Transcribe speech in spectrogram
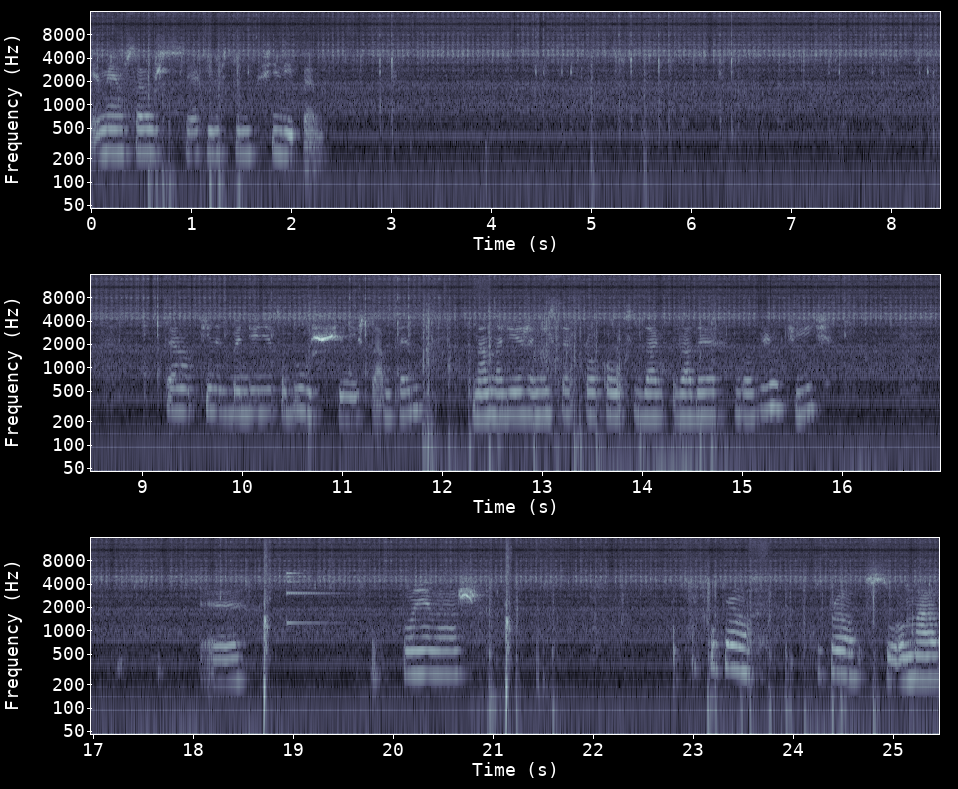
Ja miałem sojusz z jakimś tym Filipem. Ten odcinek będzie nieco dłuższy niż tamten. Mam nadzieję, że Mr. Procox da radę go wrzucić. E, ponieważ po, pro, po prostu on ma e,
